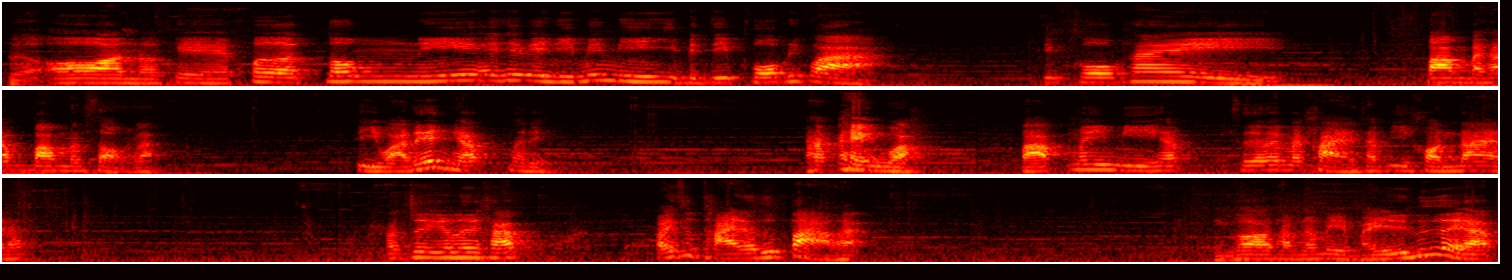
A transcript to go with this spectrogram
เหลือออน โอเค เปิดตรงนี้ไอเทม AD ไม่มีหยิบเป็นดีโคบดีกว่าดีโคบให้บัมไปครับบัมมันสองละสี่วาเด่นครับ มาดิฮักแองว่ะปั๊บไม่มีครับ ซื้ออะไรมาขายทำอีคอนได้นะมาเจอกันเลยครับ ไปสุดท้ายแล้วหรือเปล่าฮะนี่ก็ทำน้ำเมไปเรื่อยๆครับ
